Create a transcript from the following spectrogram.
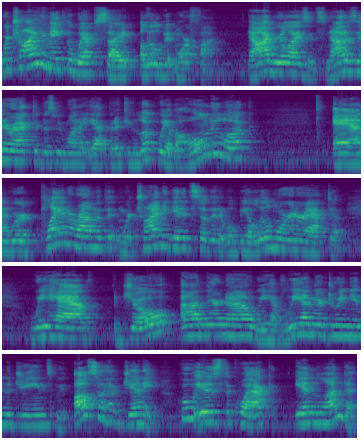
We're trying to make the website a little bit more fun. Now I realize it's not as interactive as we want it yet, but if you look, we have a whole new look and we're playing around with it and we're trying to get it so that it will be a little more interactive. We have Joe on there now. We have Lee on there doing In the Jeans. We also have Jenny, who is the quack in London.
